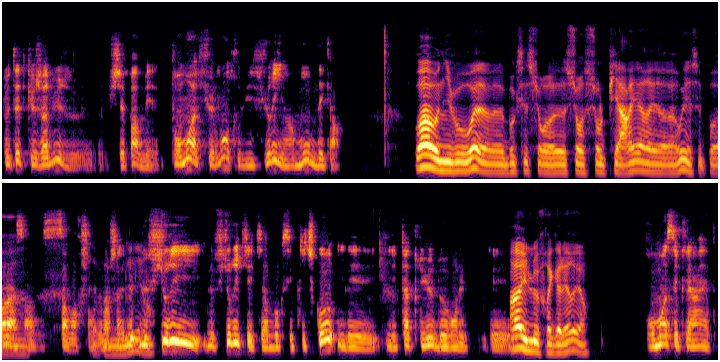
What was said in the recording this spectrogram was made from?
peut-être que j'abuse, je sais pas, mais pour moi, actuellement, entre lui et Fury, il y a un monde d'écart. Ouais, au niveau, ouais, euh, boxer sur, euh, sur, sur le pied arrière, et euh, oui, c'est pas. Voilà, ça, ça changer. c'est pas le hein. Fury, le Fury qui, qui a boxé Klitschko, il est, il est quatre lieux devant lui. Ah, il le ferait galérer. Hein. Pour moi, c'est clair et net.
